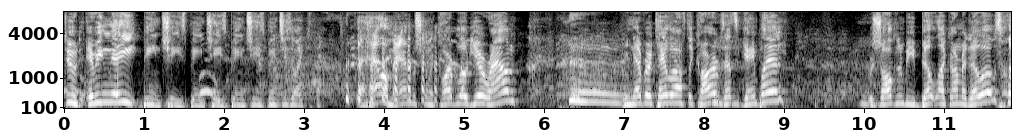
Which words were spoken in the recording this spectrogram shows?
Dude, everything they eat, bean cheese, bean cheese, bean cheese, bean cheese. I'm like, the hell, man? We're just gonna carb load year round? We never tailor off the carbs? That's the game plan? We're just all gonna be built like armadillos?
